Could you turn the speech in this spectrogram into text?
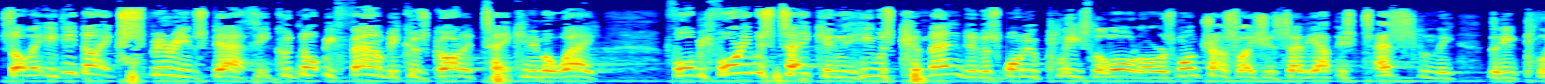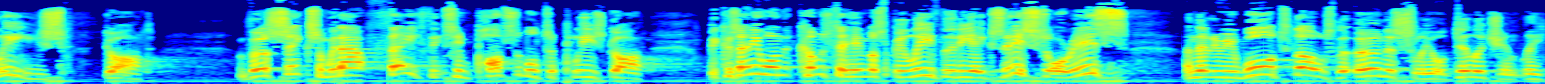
so that he did not experience death. He could not be found because God had taken him away. For before he was taken, he was commended as one who pleased the Lord, or as one translation said, he had this testimony that he pleased God. Verse 6 And without faith, it's impossible to please God, because anyone that comes to him must believe that he exists or is, and that he rewards those that earnestly or diligently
